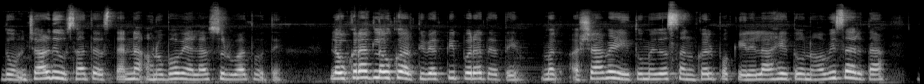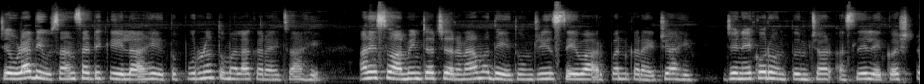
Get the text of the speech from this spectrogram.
दोन चार दिवसातच त्यांना अनुभव यायला सुरुवात होते. लवकरात लवकर ती व्यक्ती परत येते. मग अशावेळी तुम्ही जो संकल्प केलेला आहे तो न विसरता जेवढ्या दिवसांसाठी केला आहे तो पूर्ण तुम्हाला करायचा आहे. आणि स्वामींच्या चरणामध्ये तुमची सेवा अर्पण करायची आहे. जेणेकरून तुमच्यावर असलेले कष्ट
